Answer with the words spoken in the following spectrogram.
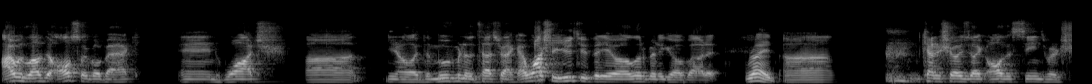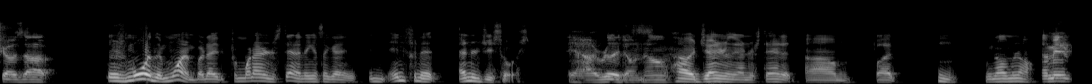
I would love to also go back and watch, uh, you know, like the movement of the Tesseract. I watched a YouTube video a little bit ago about it. right? Uh, kind of shows you like all the scenes where it shows up. There's more than one, but I, from what I understand, I think it's like a, an infinite energy source. Yeah, I really don't know. How I genuinely understand it. Um, but hmm, we don't know. I mean,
